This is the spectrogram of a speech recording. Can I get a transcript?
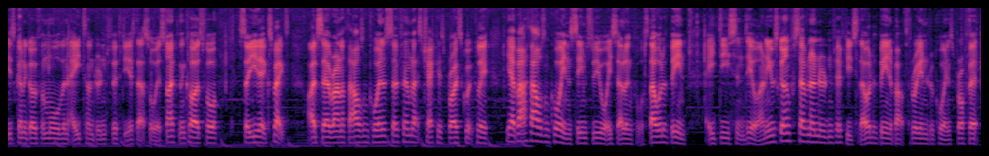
is going to go for more than 850 as that's all we're sniping the cards for. So you'd expect, I'd say around a thousand coins or so for him. Let's check his price quickly. Yeah, about a thousand coins seems to be what he's selling for. So that would have been a decent deal. And he was going for 750, so that would have been about 300 coins profit.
